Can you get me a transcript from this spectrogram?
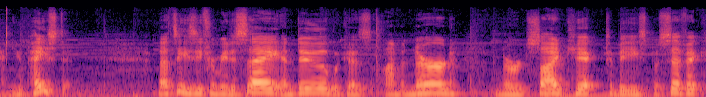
and you paste it. That's easy for me to say and do because I'm a nerd, nerd sidekick to be specific,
